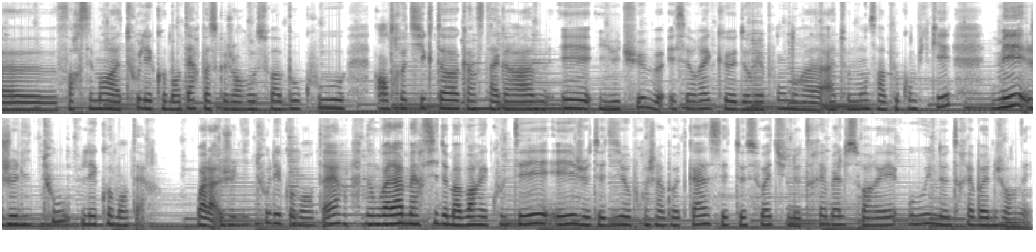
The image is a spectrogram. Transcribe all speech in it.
euh, forcément à tous les commentaires parce que j'en reçois beaucoup entre TikTok, Instagram et YouTube. Et c'est vrai que de répondre à tout le monde, c'est un peu compliqué, mais je lis tous les commentaires. Voilà, je lis tous les commentaires. Donc voilà, merci de m'avoir écouté et je te dis au prochain podcast et te souhaite une très belle soirée ou une très bonne journée.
